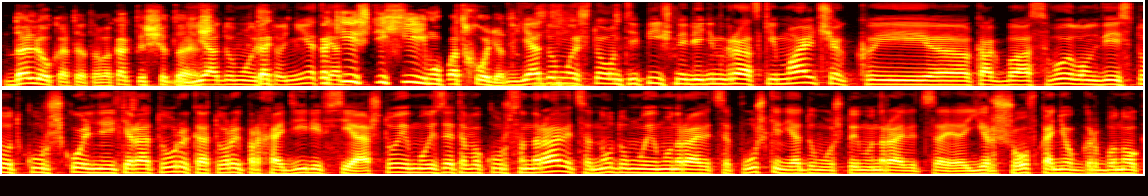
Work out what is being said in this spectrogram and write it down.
далек от этого? Как ты считаешь? Я думаю, как, что нет. Какие я... стихи ему подходят? Я думаю, что он типичный ленинградский мальчик, и э, как бы освоил он весь тот курс школьной литературы, который проходили все. А что ему из этого курса нравится? Ну, думаю, ему нравится Пушкин, я думаю, что ему нравится Ершов, конек-горбунок.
